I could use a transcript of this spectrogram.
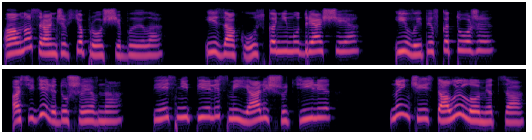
А у нас раньше все проще было. И закуска не мудрящая, и выпивка тоже. А сидели душевно, песни пели, смеялись, шутили. Нынче и столы ломятся,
